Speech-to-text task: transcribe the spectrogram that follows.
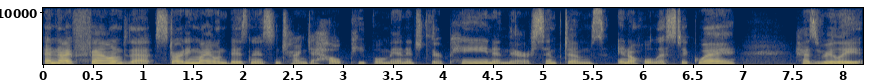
And I've found that starting my own business and trying to help people manage their pain and their symptoms in a holistic way has really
